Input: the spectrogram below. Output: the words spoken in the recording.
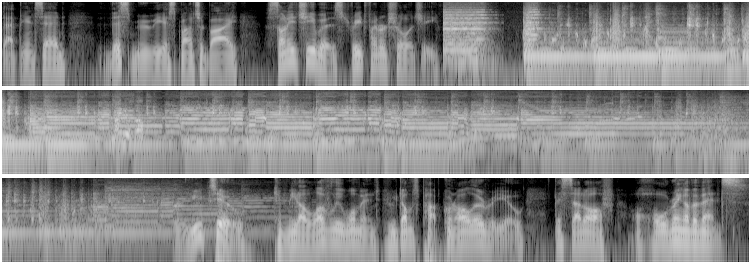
that being said, this movie is sponsored by Sonny Chiba's Street Fighter Trilogy. Where too can meet a lovely woman who dumps popcorn all over you to set off a whole ring of events.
